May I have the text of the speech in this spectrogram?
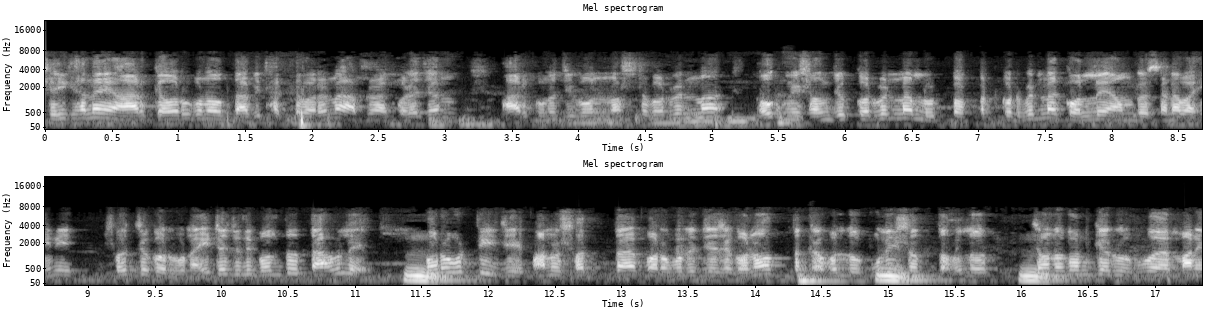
সেইখানে আর কারোর কোনো দাবি থাকতে পারে না। আপনারা করে যান আর কোনো জীবন নষ্ট করবেন না অগ্নি সংযোগ করবেন না লুটপাট করবেন না করলে আমরা সেনাবাহিনী সহ্য করব না। এটা যদি বলতো তাহলে পরবর্তী যে মানুষ হত্যা পরবর্তী যে গণহত্যাটা হলো পুলিশ হত্যা হলো। জনগণকে মানে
